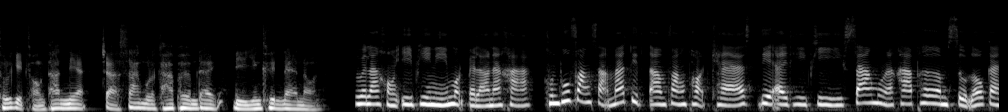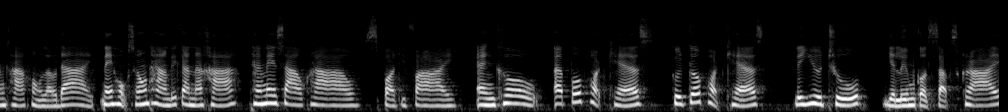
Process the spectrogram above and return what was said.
ธุรกิจของท่านเนี่ยจะสร้างมูลค่าเพิ่มได้ดียิ่งขึ้นแน่นอน เวลาของ EP นี้หมดไปแล้วนะคะ คุณผู้ฟังสามารถติดตามฟังพอดแคสต์ DITP สร้างมูลค่าเพิ่มสู่โลกการค้าของเราได้ใน 6 ช่องทางด้วยกันนะคะ ทั้งใน SoundCloud Spotify Anchor Apple Podcast Google Podcast และ YouTube อย่าลืมกด subscribe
